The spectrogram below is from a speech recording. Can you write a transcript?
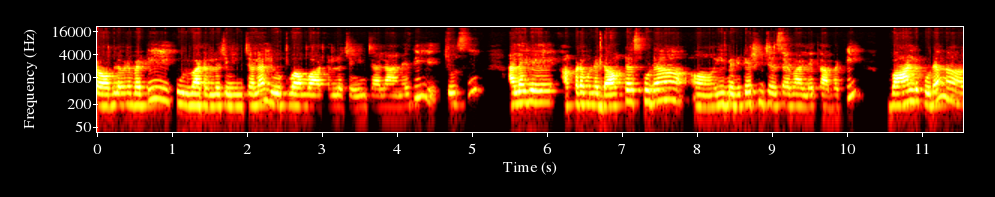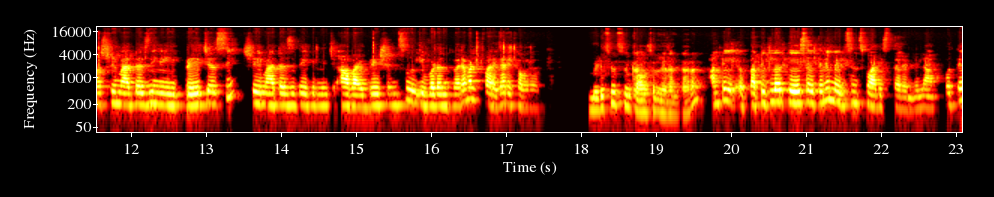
ప్రాబ్లమ్ని బట్టి కూల్ వాటర్లో చేయించాలా లూక్ వామ్ వాటర్లో చేయించాలా అనేది చూసి అలాగే అక్కడ ఉన్న డాక్టర్స్ కూడా ఈ మెడిటేషన్ చేసే వాళ్ళే కాబట్టి వాళ్ళు కూడా శ్రీ మాతాజీని ప్రే చేసి శ్రీ మాతాజీ దగ్గర నుంచి ఆ వైబ్రేషన్స్ ఇవ్వడం ద్వారా వాళ్ళు త్వరగా రికవర్ అవుతారు. మెడిసిన్స్ ఇంకా అవసరం లేదంటారా? అంటే పర్టికులర్ కేస్ అయితేనే మెడిసిన్స్ వాడిస్తారండి. లేకపోతే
